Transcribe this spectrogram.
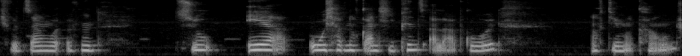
Ich würde sagen, wir öffnen zu eher. Oh, ich habe noch gar nicht die Pins alle abgeholt auf dem Account.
